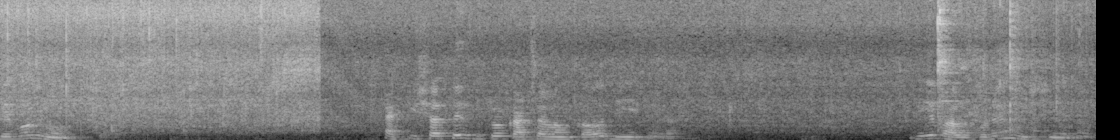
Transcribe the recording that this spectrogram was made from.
দেব নুন। একই সাথে দুটো কাঁচা লঙ্কাও দিয়ে দিলাম। দিয়ে ভালো করে মিশিয়ে নেব।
